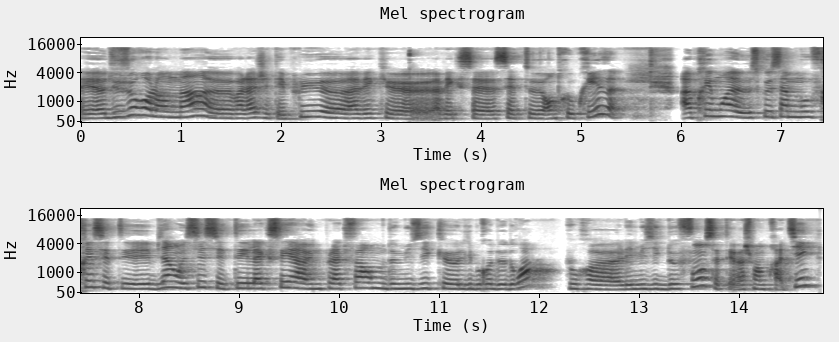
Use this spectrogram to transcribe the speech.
Et du jour au lendemain, voilà, j'étais plus avec avec cette entreprise. Après moi, ce que ça m'offrait, c'était bien aussi, c'était l'accès à une plateforme de musique libre de droit pour les musiques de fond. C'était vachement pratique.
